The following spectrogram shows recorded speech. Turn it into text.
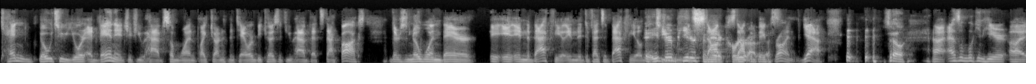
can go to your advantage if you have someone like Jonathan Taylor, because if you have that stack box, there's no one there in, in the backfield, in the defensive backfield. Yeah, Adrian Peterson stop, made a career stop a big run. Yeah. so uh, as I'm looking here, uh,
